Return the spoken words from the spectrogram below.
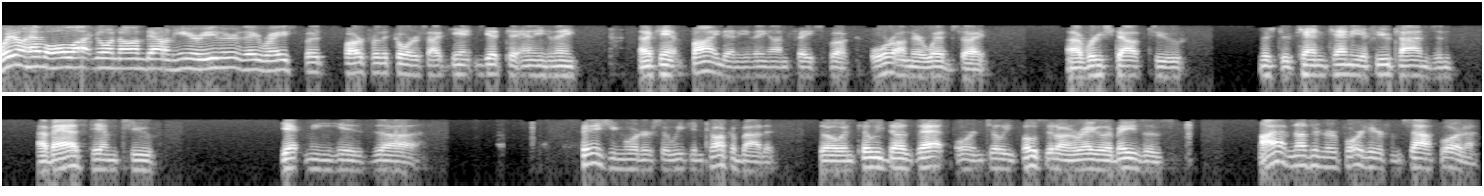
we don't have a whole lot going on down here either. They race, but far for the course. I can't get to anything. I can't find anything on Facebook or on their website. I've reached out to Mr. Ken Kenny a few times, and I've asked him to get me his uh, finishing order so we can talk about it. So until he does that, or until he posts it on a regular basis, I have nothing to report here from South Florida,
